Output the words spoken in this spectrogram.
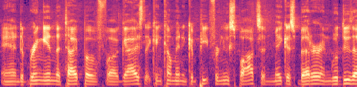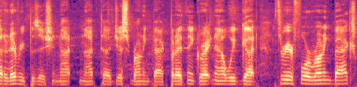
and to bring in the type of uh, guys that can come in and compete for new spots and make us better. And we'll do that at every position, not not uh, just running back. But I think right now we've got three or four running backs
